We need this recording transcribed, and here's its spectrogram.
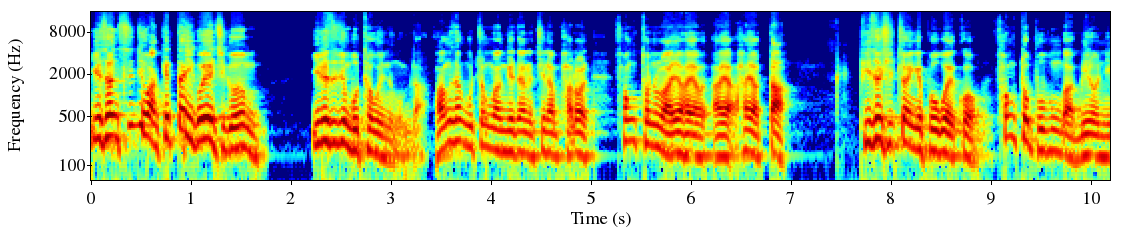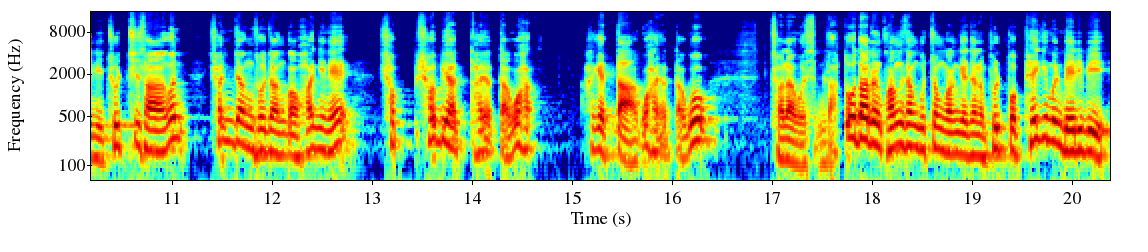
예산 쓰지 않겠다 이거예요, 지금. 이래서 지금 못하고 있는 겁니다. 광산구청 관계자는 지난 8월 성토를 하였다. 비서실장에게 보고했고 성토 부분과 민원인이 조치사항은 현장 소장과 확인해 협, 협의하였다고 하, 하겠다고 하였다고 전하고 있습니다. 또 다른 광산구청 관계자는 불법 폐기물 매립이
